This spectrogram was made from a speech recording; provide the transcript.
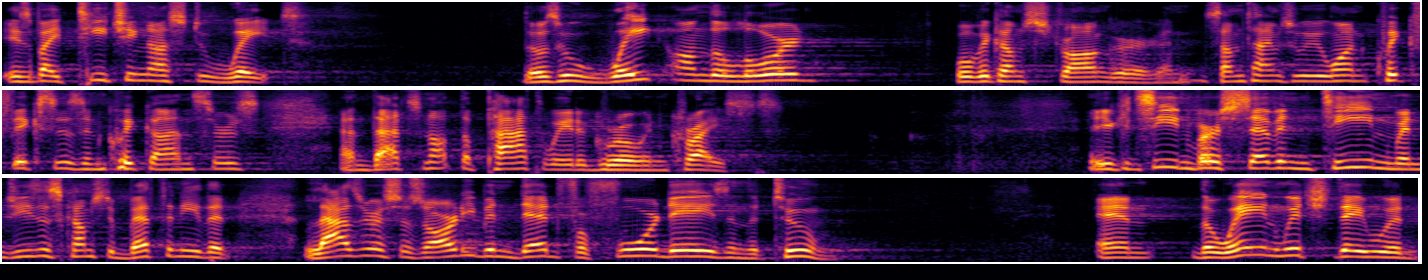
is by teaching us to wait. Those who wait on the Lord will become stronger. And sometimes we want quick fixes and quick answers, and that's not the pathway to grow in Christ. You can see in verse 17 when Jesus comes to Bethany that Lazarus has already been dead for four days in the tomb. And the way in which they would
